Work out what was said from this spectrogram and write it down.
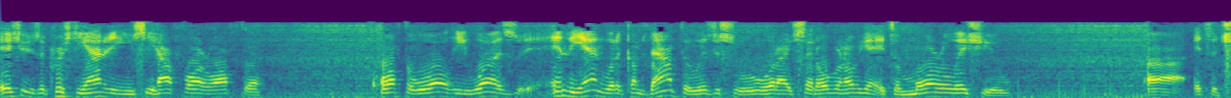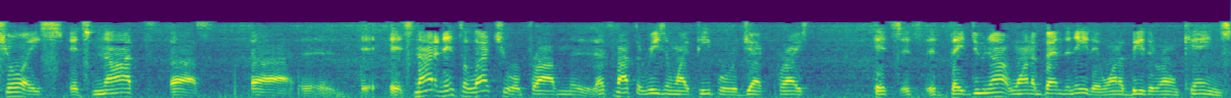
issues of Christianity, you see how far off the off the wall he was. In the end, what it comes down to is just what I've said over and over again. It's a moral issue. Uh, it's a choice. It's not. Uh, uh, it's not an intellectual problem. That's not the reason why people reject Christ. It's, it's it, they do not want to bend the knee. They want to be their own kings,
